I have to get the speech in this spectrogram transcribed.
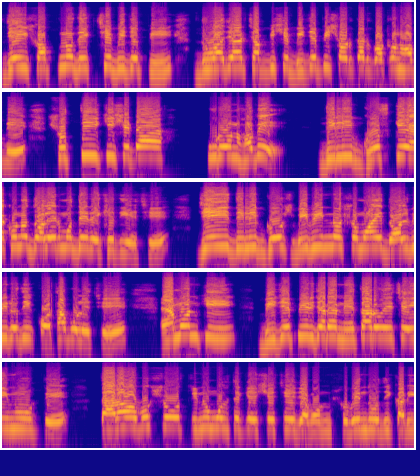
যেই স্বপ্ন দেখছে বিজেপি, দু হাজার বিজেপি সরকার গঠন হবে, সত্যিই কি সেটা পূরণ হবে? দিলীপ ঘোষকে এখনও দলের মধ্যে রেখে দিয়েছে। যেই দিলীপ ঘোষ বিভিন্ন সময় দল বিরোধী কথা বলেছে, এমনকি বিজেপির যারা নেতা রয়েছে এই মুহূর্তে, তারা অবশ্য তৃণমূল থেকে এসেছে, যেমন শুভেন্দু অধিকারী,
